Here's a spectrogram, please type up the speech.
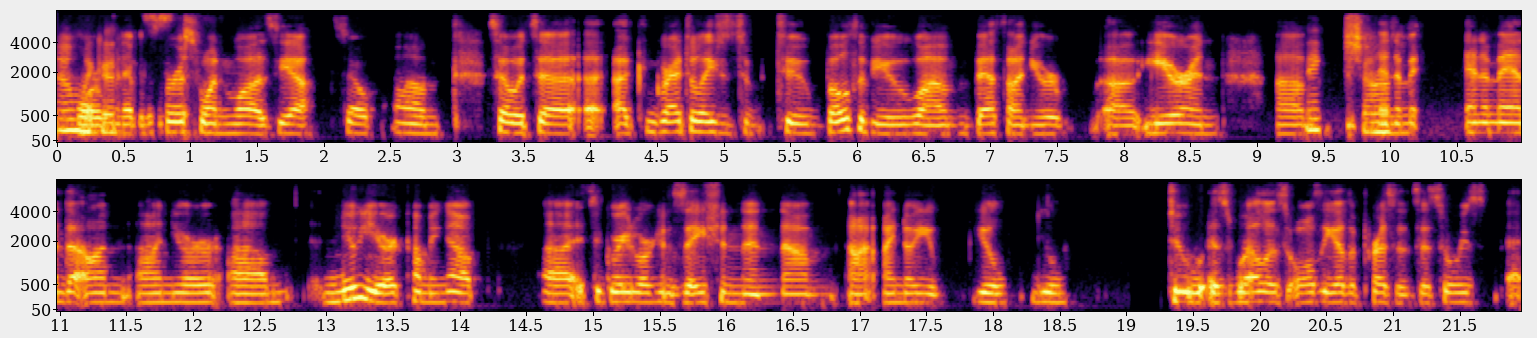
oh or goodness. whenever the first one was. Yeah. So, um, so it's a, a, a, congratulations to, to both of you, um, Beth, on your uh, year, and um, you, and, and, Amanda on on your um, new year coming up. Uh, it's a great organization, and um, I, I, know you you'll you'll do as well as all the other presidents. It's always uh,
